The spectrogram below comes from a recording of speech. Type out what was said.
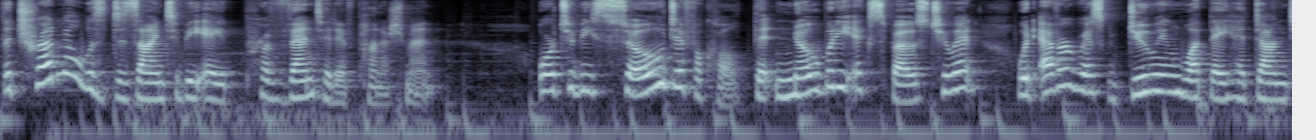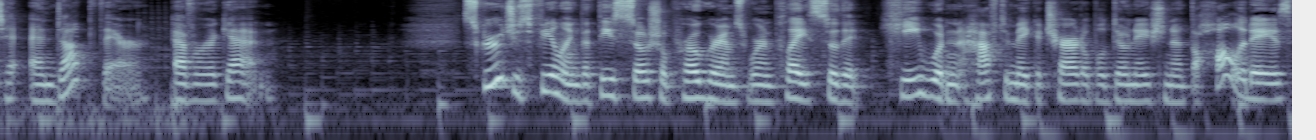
the treadmill was designed to be a preventative punishment, or to be so difficult that nobody exposed to it would ever risk doing what they had done to end up there ever again. Scrooge's feeling that these social programs were in place so that he wouldn't have to make a charitable donation at the holidays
